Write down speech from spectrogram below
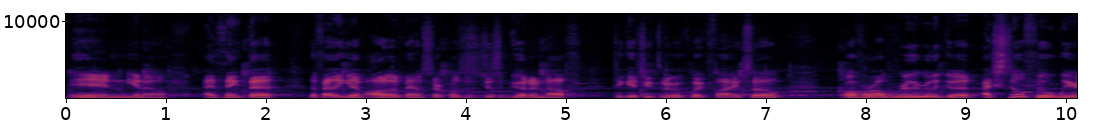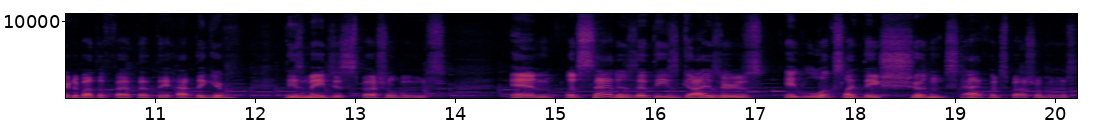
And, you know, I think that the fact that you have auto advanced circles is just good enough to get you through a quick fight. So overall, really, really good. I still feel weird about the fact that they have they give these mages special boosts. And what's sad is that these geysers, it looks like they shouldn't stack with special boosts.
